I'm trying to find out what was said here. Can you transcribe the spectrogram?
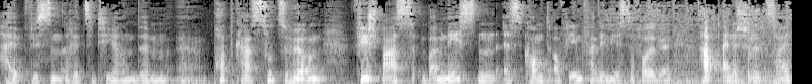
Halbwissen rezitierendem äh, Podcast zuzuhören. Viel Spaß beim nächsten. Es kommt auf jeden Fall die nächste Folge. Habt eine schöne Zeit,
